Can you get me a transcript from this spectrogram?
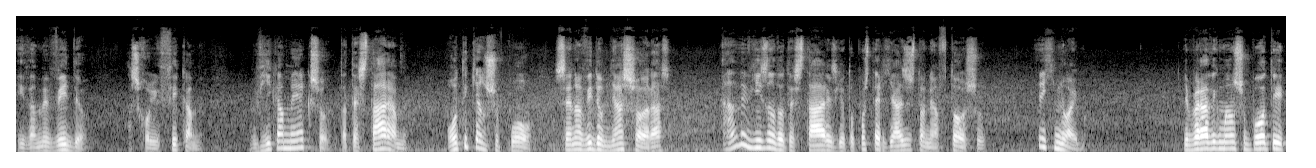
Είδαμε βίντεο. Ασχοληθήκαμε. Βγήκαμε έξω. Τα τεστάραμε. Ό,τι και αν σου πω σε ένα βίντεο μιας ώρας, αν δεν βγεις να το τεστάρεις για το πώς ταιριάζει στον εαυτό σου, δεν έχει νόημα. Για παράδειγμα, αν σου πω ότι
